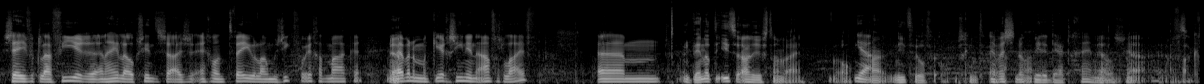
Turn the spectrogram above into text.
Zeven klavieren, een hele hoop synthesizers en gewoon twee uur lang muziek voor je gaat maken. We hebben hem een keer gezien in Avonds Live. Ehm, Ik denk dat hij iets ouder is dan wij. Wel, Ja. Maar niet heel veel. Misschien en wij zijn ook midden 30, hè, Ja, inmiddels. ja, Ja. ja, fuck.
